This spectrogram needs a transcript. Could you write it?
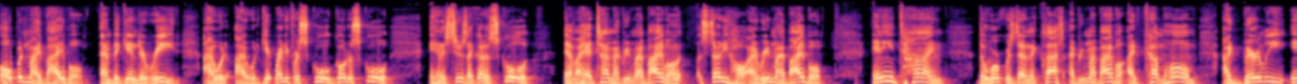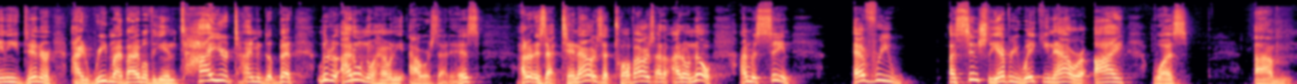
open my bible and begin to read. I would i would get ready for school go to school and as soon as i go to school if i had time i'd read my bible study hall I'd read my bible. Anytime the work was done in the class i'd read my bible i'd come home i'd barely any dinner i'd read my bible the entire time until bed. Literally i don't know how many hours that is I don't. Is that ten hours? Is that twelve hours? I don't, I don't know. I'm just saying. Every essentially every waking hour, I was um,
